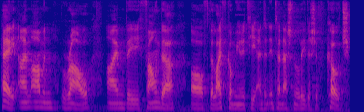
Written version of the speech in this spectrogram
Hey, I'm Armin Rao. I'm the founder of the Life Community and an international leadership coach.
